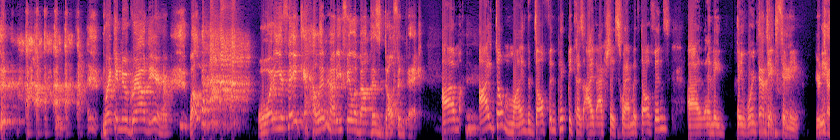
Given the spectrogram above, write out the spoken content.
Breaking new ground here. Well, what do you think, Alan? How do you feel about this dolphin pick? Um, I don't mind the dolphin pick because I've actually swam with dolphins, uh, and they they weren't Tempting dicks to me. You're yeah,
